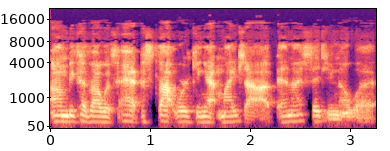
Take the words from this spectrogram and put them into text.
um, because i was had to stop working at my job and i said you know what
